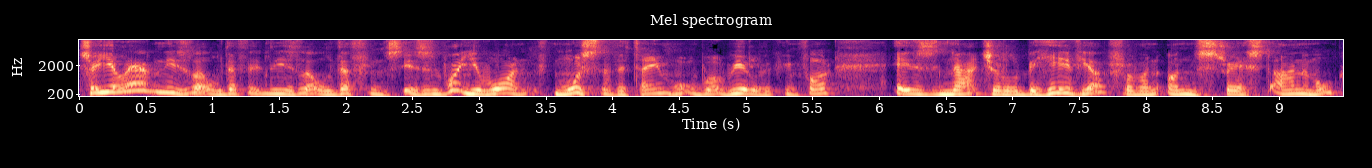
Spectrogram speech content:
So you learn these little diff- these little differences, and what you want most of the time, what we're looking for, is natural behaviour from an unstressed animal.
